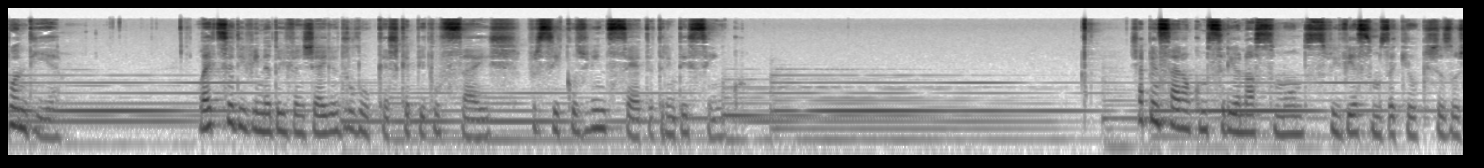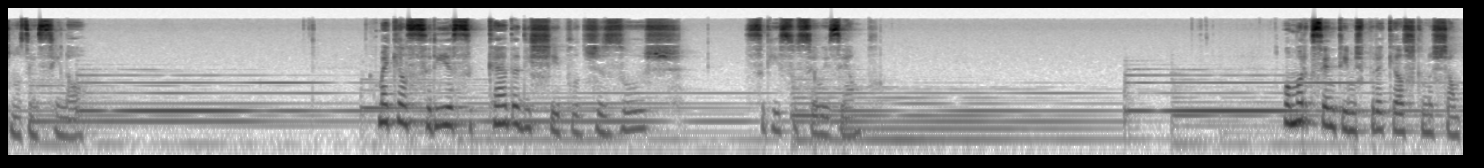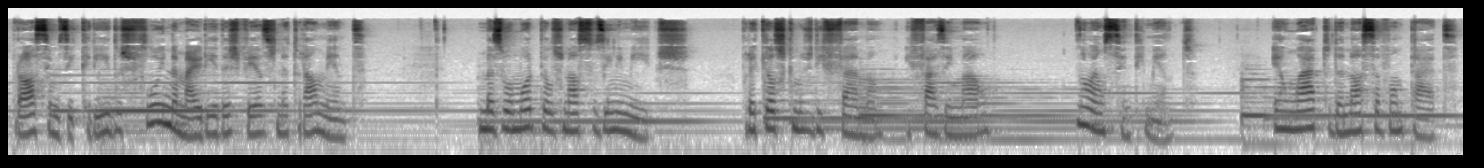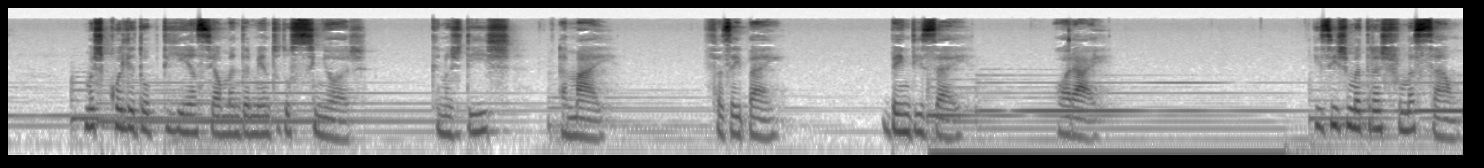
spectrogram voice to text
Bom dia. Leitura Divina do Evangelho de Lucas, capítulo 6, versículos 27 a 35. Já pensaram como seria o nosso mundo se vivêssemos aquilo que Jesus nos ensinou? Como é que ele seria se cada discípulo de Jesus seguisse o seu exemplo? O amor que sentimos por aqueles que nos são próximos e queridos flui, na maioria das vezes, naturalmente. Mas o amor pelos nossos inimigos, por aqueles que nos difamam e fazem mal, não é um sentimento. É um ato da nossa vontade, uma escolha de obediência ao mandamento do Senhor, que nos diz: amai, fazei bem, bendizei, orai exige uma transformação,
